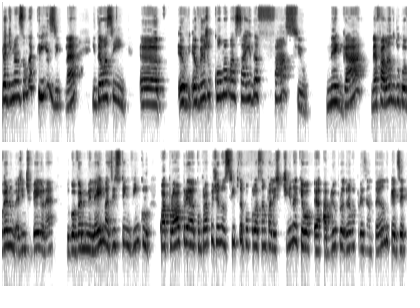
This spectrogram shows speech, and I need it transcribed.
da dimensão da crise, né? Então, assim, uh, eu, eu vejo como é uma saída fácil negar, né? Falando do governo, a gente veio, né? do governo Milley, mas isso tem vínculo com a própria com o próprio genocídio da população palestina que eu eh, abri o programa apresentando, quer dizer,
